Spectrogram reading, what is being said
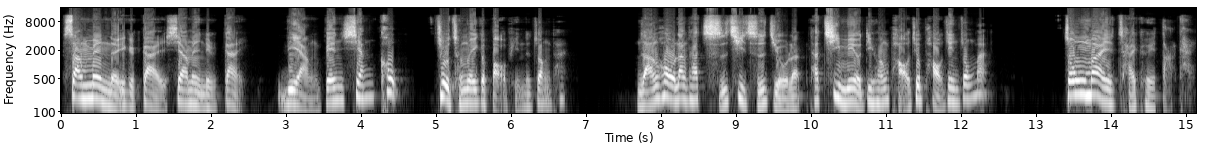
上面的一个盖，下面那个盖，两边相扣，就成为一个保平的状态。然后让它持气持久了，它气没有地方跑，就跑进中脉，中脉才可以打开。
